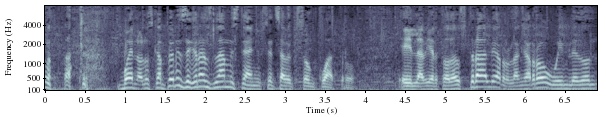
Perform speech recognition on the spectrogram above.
bueno, los campeones de Grand Slam este año, usted sabe que son cuatro el Abierto de Australia, Roland Garros, Wimbledon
